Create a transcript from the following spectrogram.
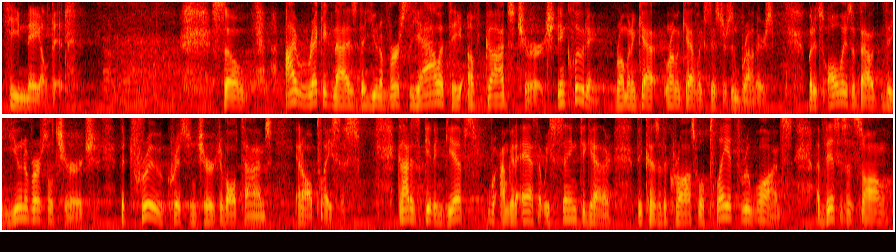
He nailed it. So I recognize the universality of God's church, including Roman, and Ca- Roman Catholic sisters and brothers. But it's always about the universal church, the true Christian church of all times and all places. God is giving gifts. I'm going to ask that we sing together because of the cross. We'll play it through once. Uh, this is a song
